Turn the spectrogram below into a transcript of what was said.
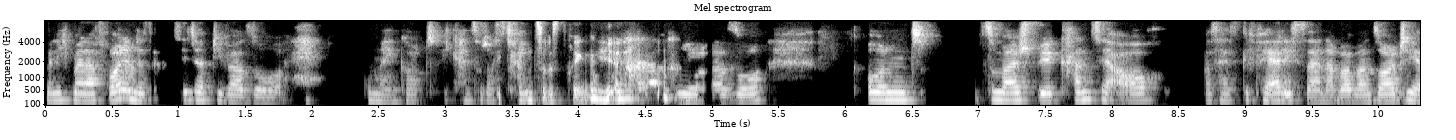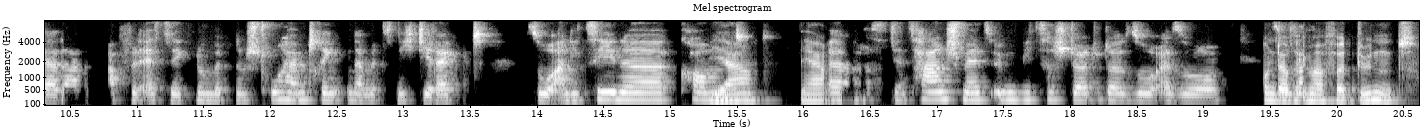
wenn ich meiner Freundin das erzählt habe, die war so, hä, oh mein Gott, wie kannst du das wie trinken? Kannst du das trinken? Ja. Oder so. Und zum Beispiel kann es ja auch was heißt gefährlich sein, aber man sollte ja dann Apfelessig nur mit einem Strohhalm trinken, damit es nicht direkt so an die Zähne kommt, Ja, ja. äh, dass es den Zahnschmelz irgendwie zerstört oder so. Also Und so auch immer verdünnt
